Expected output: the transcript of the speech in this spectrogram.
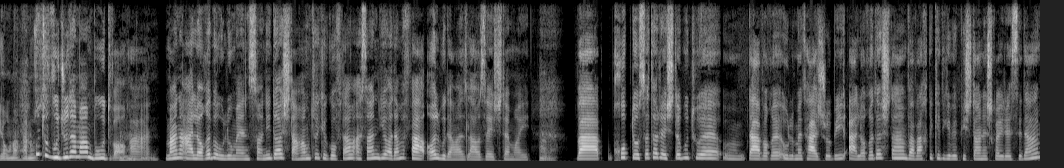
یا اونم هنوز اون تو وجود من بود واقعا. من علاقه به علوم انسانی داشتم. همونطور که گفتم اصلا یه آدم فعال بودم از لحاظ اجتماعی. آره. و خب دو سه تا رشته بود توی در واقع علوم تجربی علاقه داشتم و وقتی که دیگه به پیش دانشگاهی رسیدم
